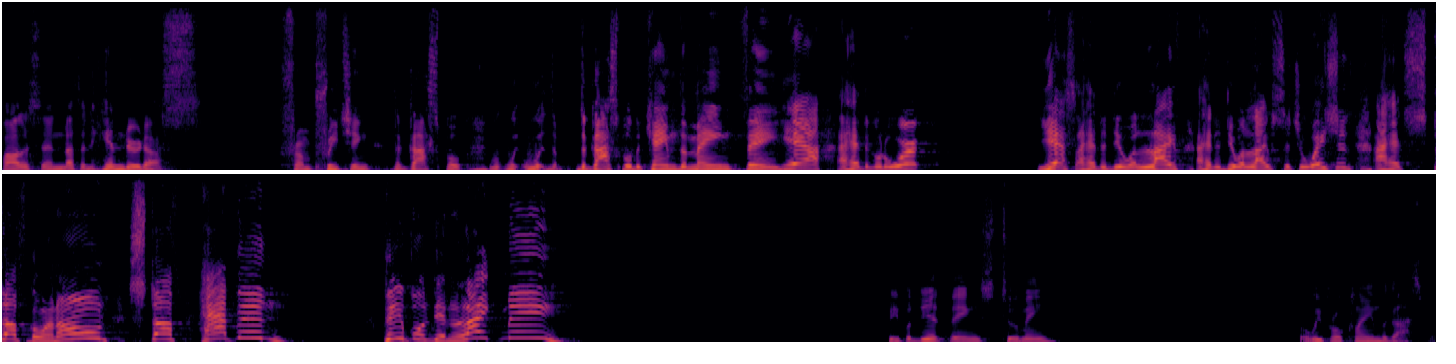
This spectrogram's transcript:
Paul is saying nothing hindered us from preaching the gospel. the gospel became the main thing. Yeah, I had to go to work. Yes, I had to deal with life. I had to deal with life situations. I had stuff going on. Stuff happened. People didn't like me. People did things to me. But we proclaimed the gospel.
